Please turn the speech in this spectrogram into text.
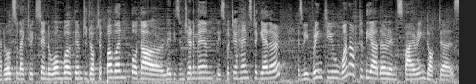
I'd also like to extend a warm welcome to Dr. Pawan Poddar. Ladies and gentlemen, please put your hands together as we bring to you one after the other inspiring doctors.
